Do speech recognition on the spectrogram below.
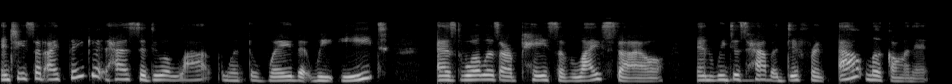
And she said, I think it has to do a lot with the way that we eat as well as our pace of lifestyle and we just have a different outlook on it.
